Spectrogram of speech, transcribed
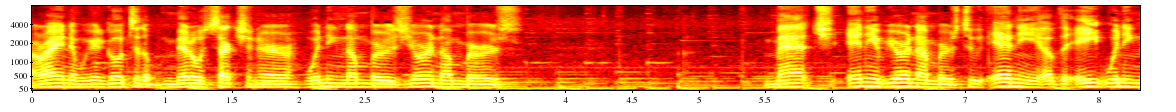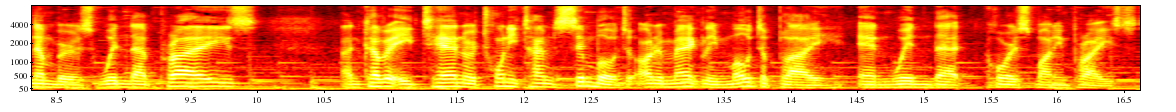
Alright, and we're to go to the middle section here. Winning numbers, your numbers. Match any of your numbers to any of the 8 winning numbers. Win that prize. Uncover a 10 or 20 times symbol to automatically multiply and win that corresponding prize.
